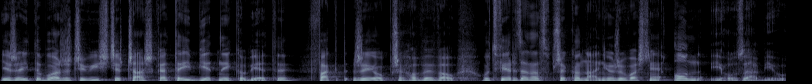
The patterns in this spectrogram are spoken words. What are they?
Jeżeli to była rzeczywiście czaszka tej biednej kobiety, fakt, że ją przechowywał, utwierdza nas w przekonaniu, że właśnie on ją zabił.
